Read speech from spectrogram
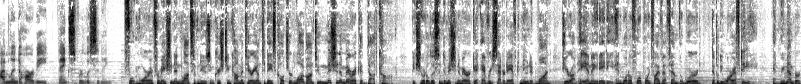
I'm Linda Harvey. Thanks for listening. For more information and lots of news and Christian commentary on today's culture, log on to missionamerica.com. Be sure to listen to Mission America every Saturday afternoon at 1 here on AM 880 and 104.5 FM The Word, WRFD. And remember,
